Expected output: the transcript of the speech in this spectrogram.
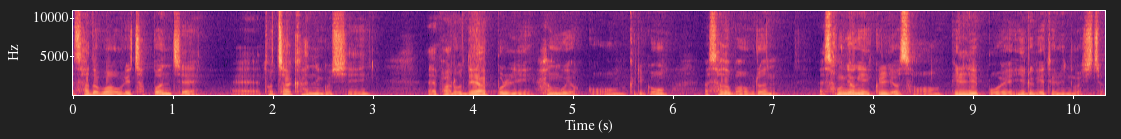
사도 바울이 첫 번째 도착한 곳이 바로 네아폴리 항구였고 그리고 사도 바울은 성령에 이끌려서 빌립보에 이르게 되는 것이죠.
